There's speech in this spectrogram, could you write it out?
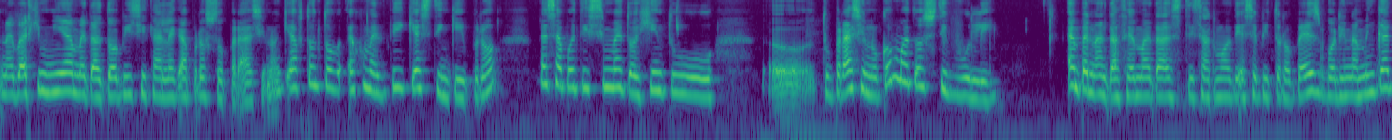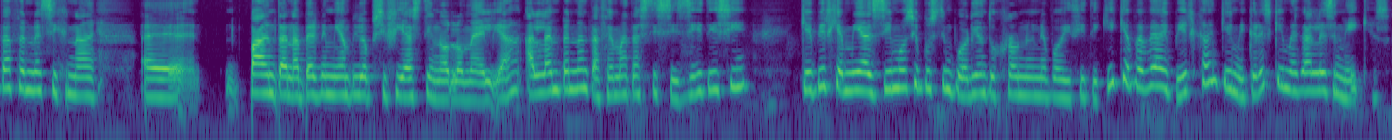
να υπάρχει μία μετατόπιση, θα έλεγα, προς το πράσινο. Και αυτό το έχουμε δει και στην Κύπρο, μέσα από τη συμμετοχή του, ε, του Πράσινου Κόμματος στη Βουλή. Έμπαιναν τα θέματα στις αρμόδιες επιτροπές, μπορεί να μην κατάφερνε συχνά ε, πάντα να παίρνει μια πλειοψηφία στην Ολομέλεια, αλλά έμπαιναν τα θέματα στη συζήτηση και υπήρχε μια ζήμωση που στην πορεία του χρόνου είναι βοηθητική και βέβαια υπήρχαν και οι μικρές και οι μεγάλες νίκες,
